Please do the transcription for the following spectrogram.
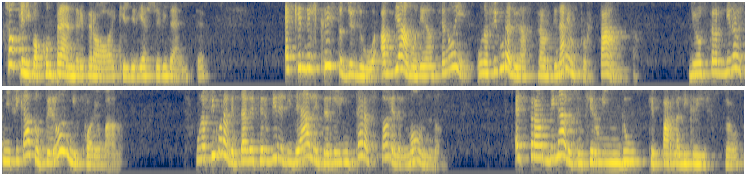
Ciò che gli può comprendere però e che gli riesce evidente è che nel Cristo Gesù abbiamo dinanzi a noi una figura di una straordinaria importanza, di uno straordinario significato per ogni cuore umano. una figura che deve servire di ideale per l'intera storia del mondo. È straordinario sentire un indù che parla di Cristo,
